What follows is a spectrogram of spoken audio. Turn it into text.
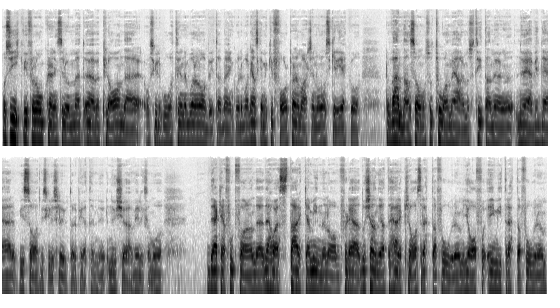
Och så gick vi från omklädningsrummet över plan där och skulle gå till vår avbytarbänk. Och det var ganska mycket folk på den här matchen och de skrek. Och då vände han sig om och så tog han mig i armen och så tittade han med ögonen. Nu är vi där vi sa att vi skulle sluta det Peter. Nu, nu kör vi liksom. Och det kan jag fortfarande, det har jag starka minnen av. För det, då kände jag att det här är Klas rätta forum. Jag får, är i mitt rätta forum.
